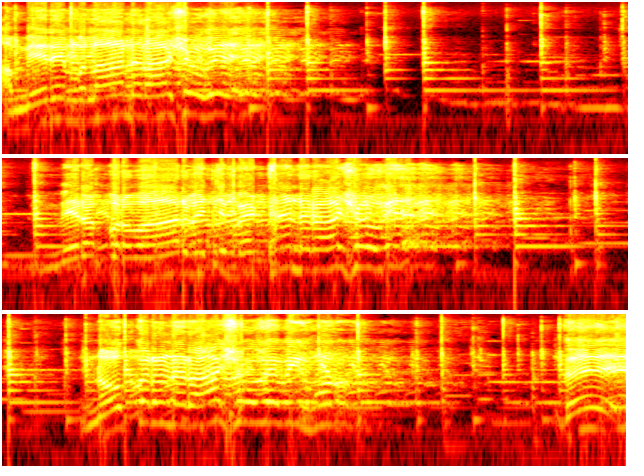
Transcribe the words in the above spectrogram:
ਆ ਮੇਰੇ ਮਲਾ ਨਿਰਾਸ਼ ਹੋ ਗਏ ਮੇਰਾ ਪਰਿਵਾਰ ਵਿੱਚ ਬੈਠਾ ਨਿਰਾਸ਼ ਹੋ ਗਿਆ ਨੌਕਰ ਨਿਰਾਸ਼ ਹੋ ਗਏ ਵੀ ਹੁਣ ਗਏ ਪਰ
